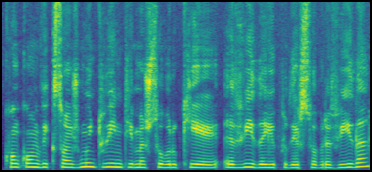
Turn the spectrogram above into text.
com convicções muito íntimas sobre o que é a vida e o poder sobre a vida.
